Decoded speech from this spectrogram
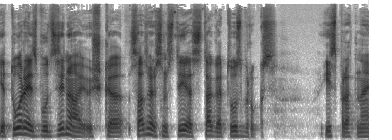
ja toreiz būtu zinājuši, ka satversmes tiesa tagad uzbruks izpratnē,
